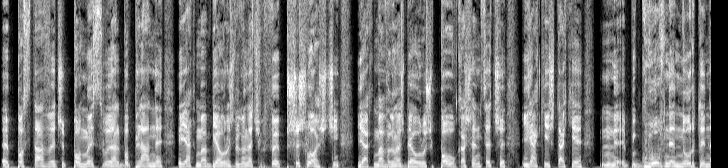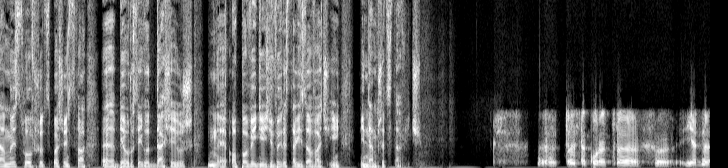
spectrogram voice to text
e, postawy czy pomysły albo plany, jak ma Białoruś wyglądać w przyszłości, jak ma wyglądać Białoruś po Łukaszence, czy jakieś takie główne nurty namysłu wśród społeczeństwa e, białoruskiego da się już opowiedzieć, wykrystalizować i, i nam przedstawić. To jest akurat jedna,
